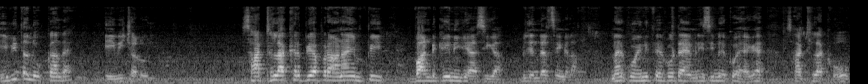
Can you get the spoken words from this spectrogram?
ਇਹ ਵੀ ਤਾਂ ਲੋਕਾਂ ਦਾ ਇਹ ਵੀ ਚਲੋ ਜੀ 60 ਲੱਖ ਰੁਪਇਆ ਪੁਰਾਣਾ ਐਮਪੀ ਵੰਡ ਕੇ ਨਹੀਂ ਗਿਆ ਸੀਗਾ ਬਜਿੰਦਰ ਸਿੰਘਲਾ ਮੈਂ ਕੋਈ ਨਹੀਂ ਤੇਰੇ ਕੋਲ ਟਾਈਮ ਨਹੀਂ ਸੀ, ਮੇਰੇ ਕੋਲ ਹੈਗਾ 60 ਲੱਖ ਉਹ।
